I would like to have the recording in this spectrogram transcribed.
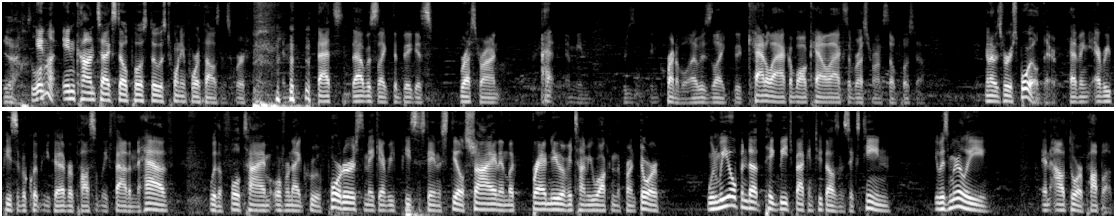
Yeah. It's a In, lot. in context, Del Posto is 24,000 square feet. And that's that was like the biggest restaurant. I, I mean, it was incredible. That was like the Cadillac of all Cadillacs of restaurants, Del Posto. And I was very spoiled there, having every piece of equipment you could ever possibly fathom to have, with a full-time overnight crew of porters to make every piece of stainless steel shine and look brand new every time you walked in the front door. When we opened up Pig Beach back in 2016, it was merely an outdoor pop-up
